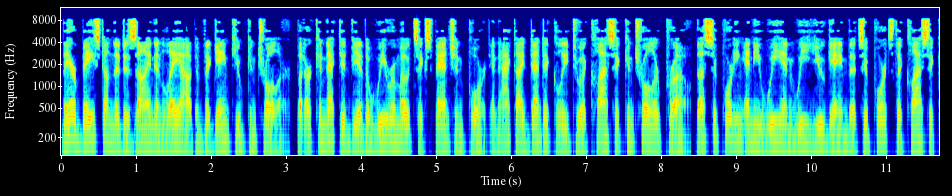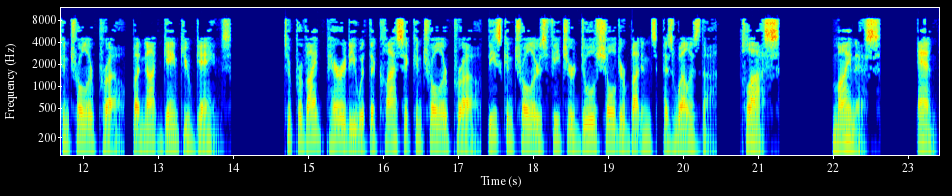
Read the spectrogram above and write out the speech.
They are based on the design and layout of the GameCube controller, but are connected via the Wii Remote's expansion port and act identically to a Classic Controller Pro thus supporting any Wii and Wii U game that supports the Classic Controller Pro, but not GameCube games. To provide parity with the Classic Controller Pro, these controllers feature dual shoulder buttons, as well as the plus, minus, and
